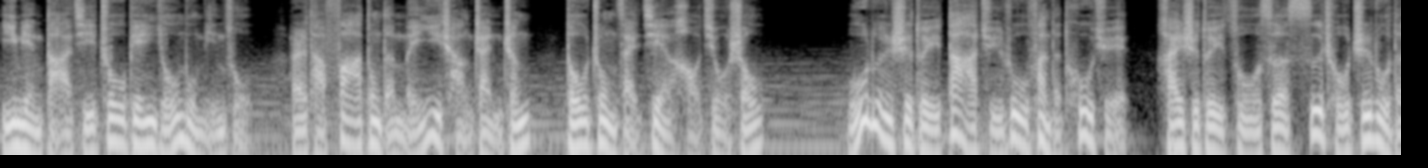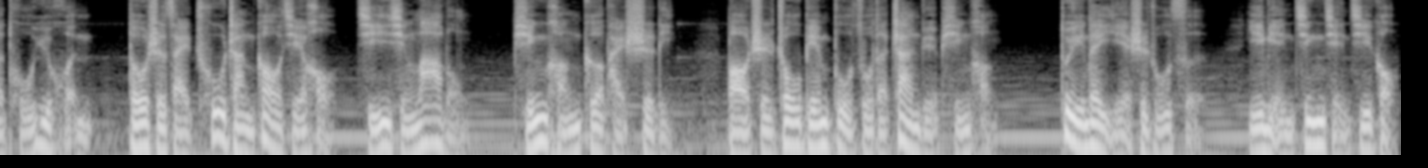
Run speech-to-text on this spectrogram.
一面打击周边游牧民族。而他发动的每一场战争，都重在见好就收。无论是对大举入犯的突厥，还是对阻塞丝绸之路的吐谷浑，都是在出战告捷后即行拉拢，平衡各派势力，保持周边部族的战略平衡。对内也是如此，以免精简机构，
